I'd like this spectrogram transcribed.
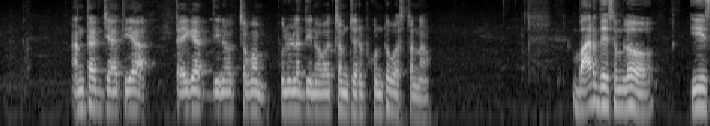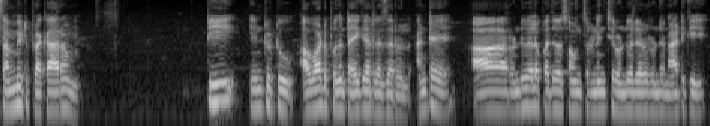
అంతర్జాతీయ టైగర్ దినోత్సవం పులుల దినోత్సవం జరుపుకుంటూ వస్తున్నాం. భారతదేశంలో ఈ సమ్మిట్ ప్రకారం టీ ఇంటూ టూ అవార్డు పొందిన టైగర్ రిజర్వ్లు అంటే ఆ రెండు వేల పదవ సంవత్సరం నుంచి రెండు వేల ఇరవై రెండు నాటికి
